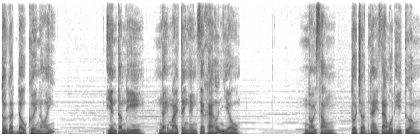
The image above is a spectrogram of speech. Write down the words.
tôi gật đầu cười nói. Yên tâm đi, ngày mai tình hình sẽ khá hơn nhiều. Nói xong, tôi chợt nảy ra một ý tưởng.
